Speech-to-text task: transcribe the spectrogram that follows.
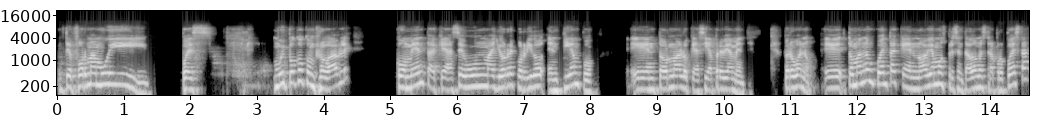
de forma muy, pues, muy poco comprobable comenta que hace un mayor recorrido en tiempo en torno a lo que hacía previamente. Pero bueno, eh, tomando en cuenta que no habíamos presentado nuestra propuesta,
